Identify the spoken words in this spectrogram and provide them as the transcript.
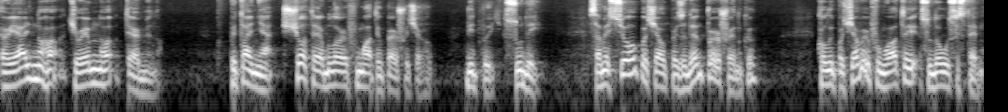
реального тюремного терміну. Питання, що треба було реформувати в першу чергу? Відповідь суди. Саме з цього почав президент Порошенко, коли почав реформувати судову систему.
